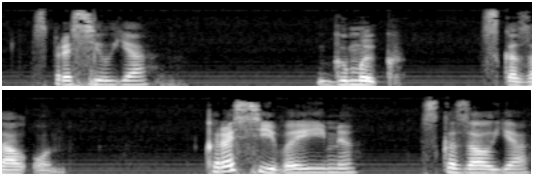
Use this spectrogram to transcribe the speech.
— спросил я. «Гмык», — сказал он. «Красивое имя», — сказал я.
